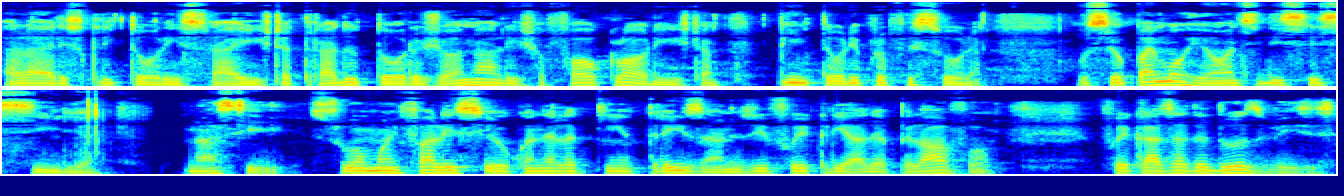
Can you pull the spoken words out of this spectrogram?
ela era escritora, ensaísta, tradutora, jornalista, folclorista, pintora e professora. O seu pai morreu antes de Cecília nascer. Sua mãe faleceu quando ela tinha três anos e foi criada pela avó. Foi casada duas vezes.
